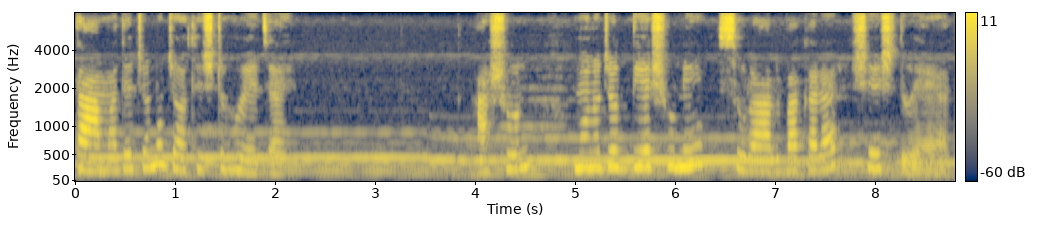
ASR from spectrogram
তা আমাদের জন্য যথেষ্ট হয়ে যায়। আসুন মনোযোগ দিয়ে শুনি সুরা আল বাকারার শেষ দুই আয়াত।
